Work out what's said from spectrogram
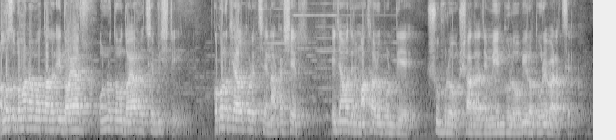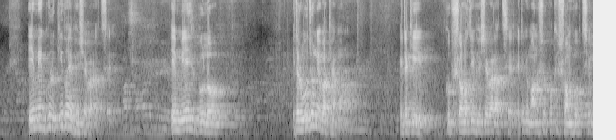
আল্লাহ সুবাহর এই দয়ার অন্যতম দয়া হচ্ছে বৃষ্টি। কখনো খেয়াল করেছেন আকাশের এই যে আমাদের মাথার উপর দিয়ে শুভ্র, সাদা যে মেঘগুলো, অবিরত উড়ে বেড়াচ্ছে? এই মেঘগুলো কীভাবে ভেসে বেড়াচ্ছে? এই মেঘগুলো, এটার ওজনে বা কেমন? এটা কি খুব সহজেই ভেসে বেড়াচ্ছে? এটা কি মানুষের পক্ষে সম্ভব ছিল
